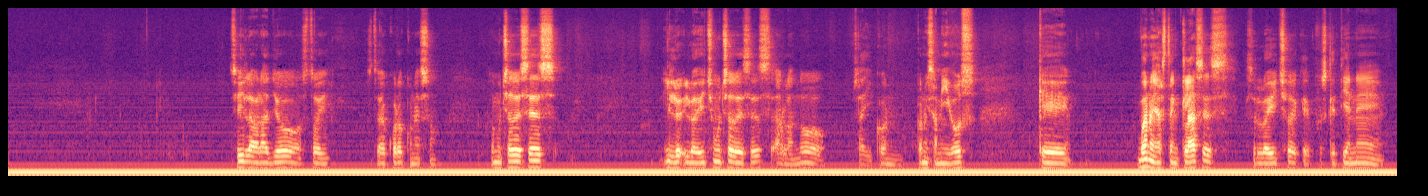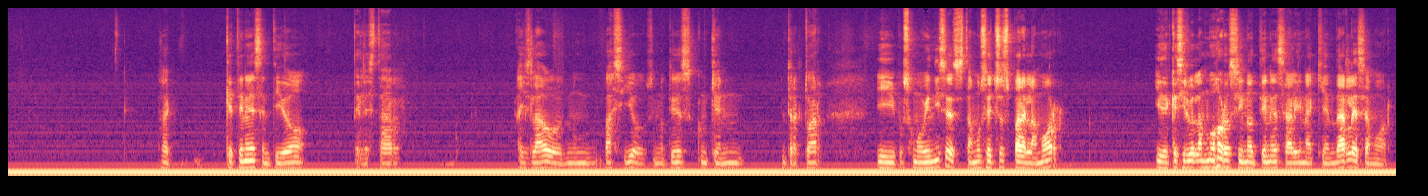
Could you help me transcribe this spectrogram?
Sí, la verdad yo estoy, estoy de acuerdo con eso. muchas veces, y lo, he dicho muchas veces hablando ahí con, con mis amigos, que, bueno, ya hasta en clases se lo he dicho de que, pues, que tiene, o sea, que tiene sentido el estar aislado en un vacío, si no tienes con quién interactuar. Y pues como bien dices, estamos hechos para el amor. ¿Y de qué sirve el amor si no tienes a alguien a quien darle ese amor?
